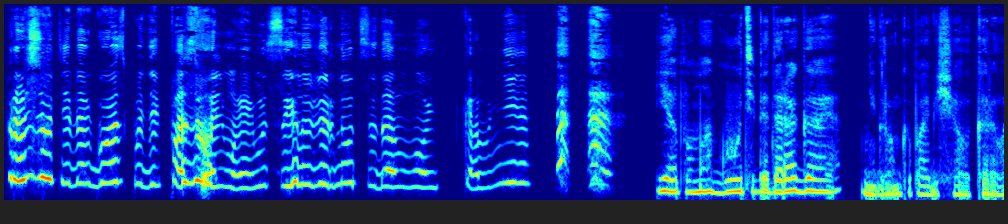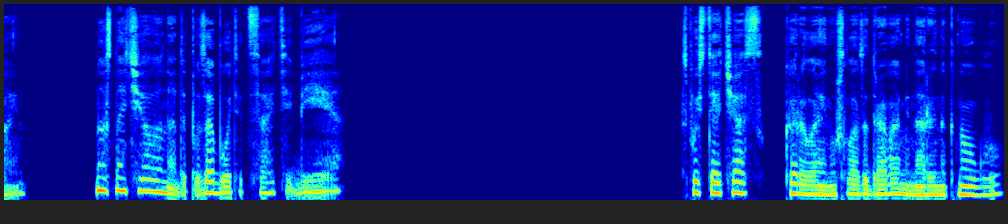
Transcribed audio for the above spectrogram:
Прошу тебя, Господи, позволь моему сыну вернуться домой, ко мне». «Я помогу тебе, дорогая», — негромко пообещала Кэролайн. «Но сначала надо позаботиться о тебе». Спустя час Кэролайн ушла за дровами на рынок на углу.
